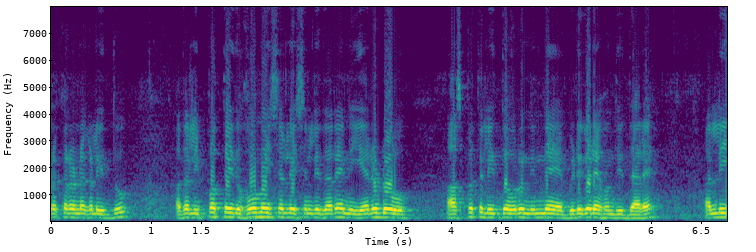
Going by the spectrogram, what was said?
ಪ್ರಕರಣಗಳಿದ್ದು, ಅದರಲ್ಲಿ ಇಪ್ಪತ್ತೈದು ಹೋಮ್ ಐಸೋಲೇಷನ್ಲಿದ್ದಾರೆ ಇನ್ನು ಎರಡು ಆಸ್ಪತ್ರೆಯಲ್ಲಿದ್ದವರು ನಿನ್ನೆ ಬಿಡುಗಡೆ ಹೊಂದಿದ್ದಾರೆ. ಅಲ್ಲಿ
